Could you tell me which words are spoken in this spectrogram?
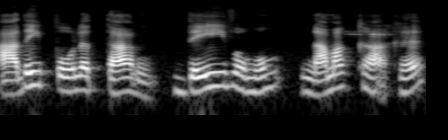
அதை போலத்தான் தெய்வமும் நமக்காக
